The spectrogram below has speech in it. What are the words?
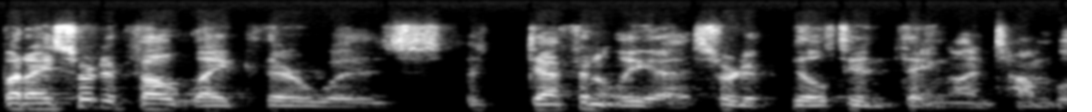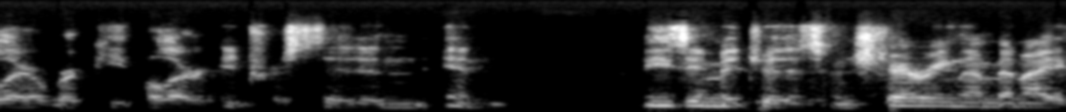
But I sort of felt like there was definitely a sort of built-in thing on Tumblr where people are interested in in these images and sharing them. And I,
